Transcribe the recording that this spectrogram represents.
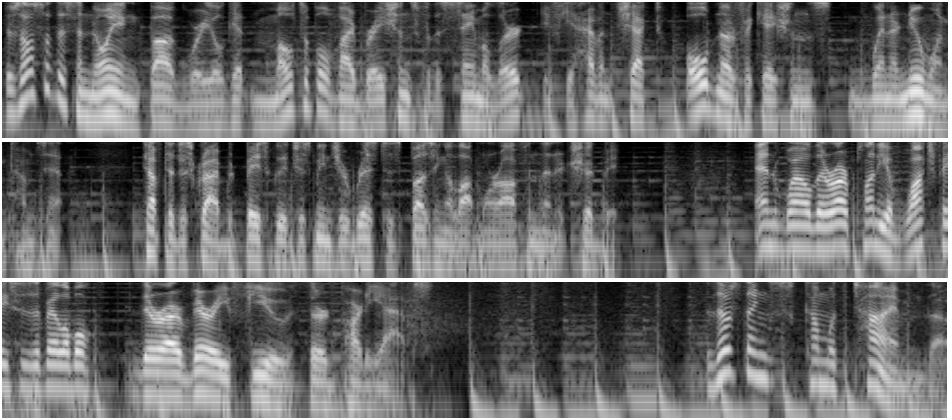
There's also this annoying bug where you'll get multiple vibrations for the same alert if you haven't checked old notifications when a new one comes in. Tough to describe, but basically it just means your wrist is buzzing a lot more often than it should be. And while there are plenty of watch faces available, there are very few third party apps. Those things come with time, though.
